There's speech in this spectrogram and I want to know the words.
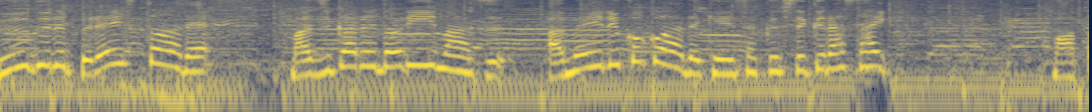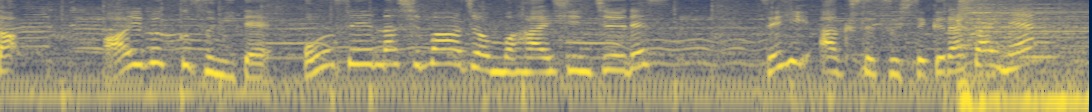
Google Play ストアで「マジカルドリーマーズアメイルココア」で検索してください。また iBooks にて音声なしバージョンも配信中です。ぜひアクセスしてくださいね。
